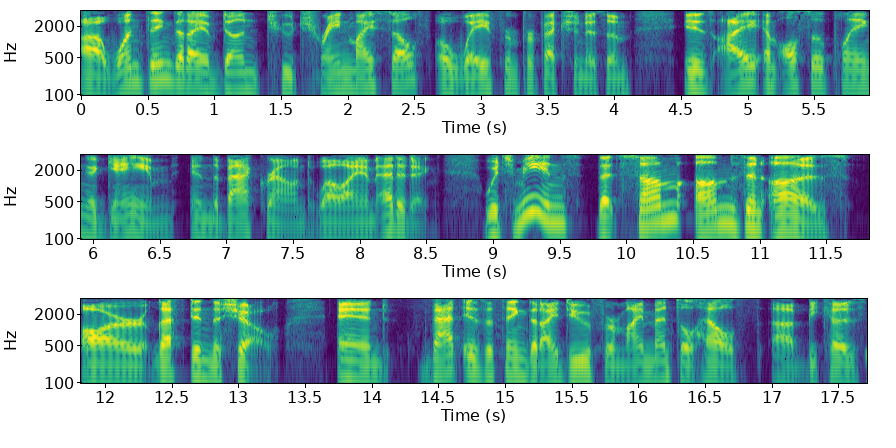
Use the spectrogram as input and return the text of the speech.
Uh, one thing that I have done to train myself away from perfectionism is I am also playing a game in the background while I am editing, which means that some ums and uhs are left in the show. And that is a thing that I do for my mental health uh, because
